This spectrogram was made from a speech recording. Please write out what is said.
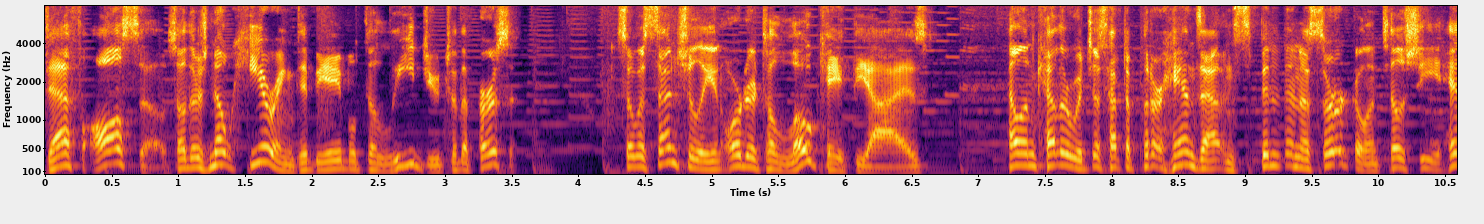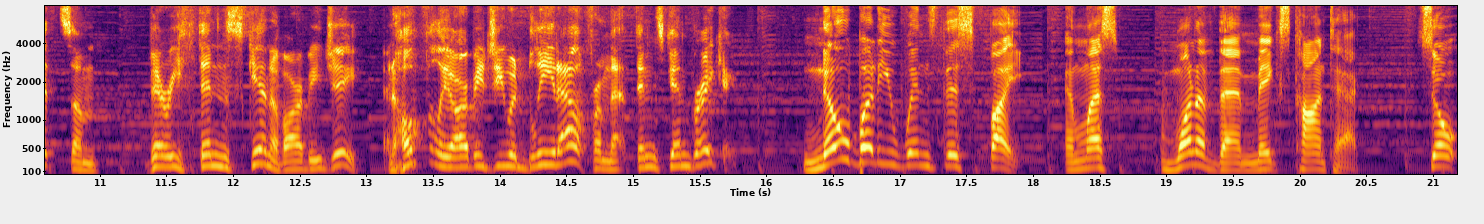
deaf also. So there's no hearing to be able to lead you to the person. So essentially, in order to locate the eyes, Helen Keller would just have to put her hands out and spin in a circle until she hit some very thin skin of RBG. And hopefully, RBG would bleed out from that thin skin breaking. Nobody wins this fight unless one of them makes contact. So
